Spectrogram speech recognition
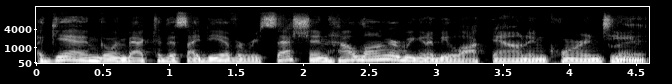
again, going back to this idea of a recession, how long are we going to be locked down in quarantine? Right.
